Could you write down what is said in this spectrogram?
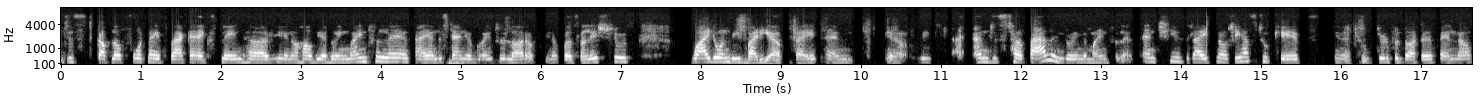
just a couple of fortnights back, I explained her, you know, how we are doing mindfulness. I understand mm. you're going through a lot of, you know, personal issues. Why don't we buddy up, right? And you know, we, I, I'm just her pal in doing the mindfulness. And she's right now. She has two kids you know, two beautiful daughters, and now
